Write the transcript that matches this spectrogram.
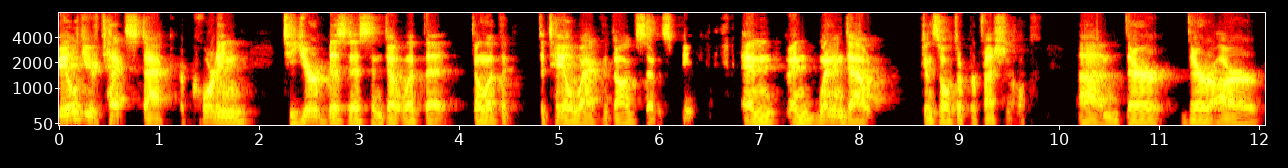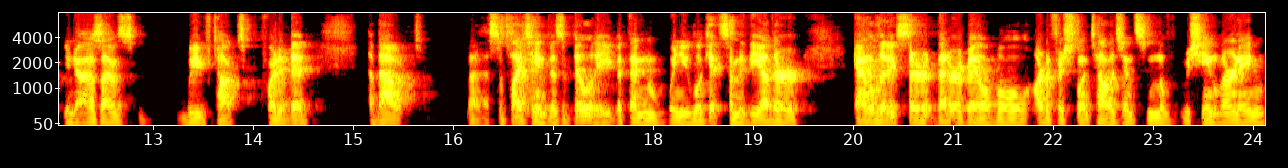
build your tech stack according to your business and don't let the don't let the, the tail wag the dog, so to speak. And and when in doubt, consult a professional. Um, there there are you know as I was we've talked quite a bit about uh, supply chain visibility, but then when you look at some of the other analytics that are, that are available, artificial intelligence and machine learning,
